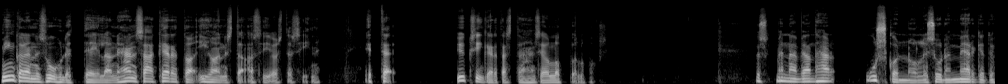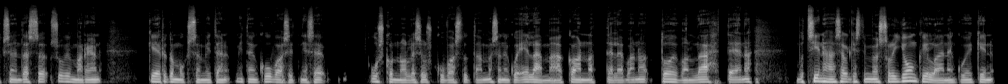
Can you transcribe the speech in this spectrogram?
minkälainen suhde teillä on. Niin hän saa kertoa ihanista asioista siinä. Että yksinkertaistahan se on loppujen lopuksi. Jos mennään vielä tähän uskonnollisuuden merkitykseen tässä Suvimarian kertomuksessa, miten, miten kuvasit, niin se uskonnollisuus kuvastui tämmöisenä niin elämää kannattelevana toivon lähteenä. Mutta siinähän selkeästi myös oli jonkinlainen kuitenkin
